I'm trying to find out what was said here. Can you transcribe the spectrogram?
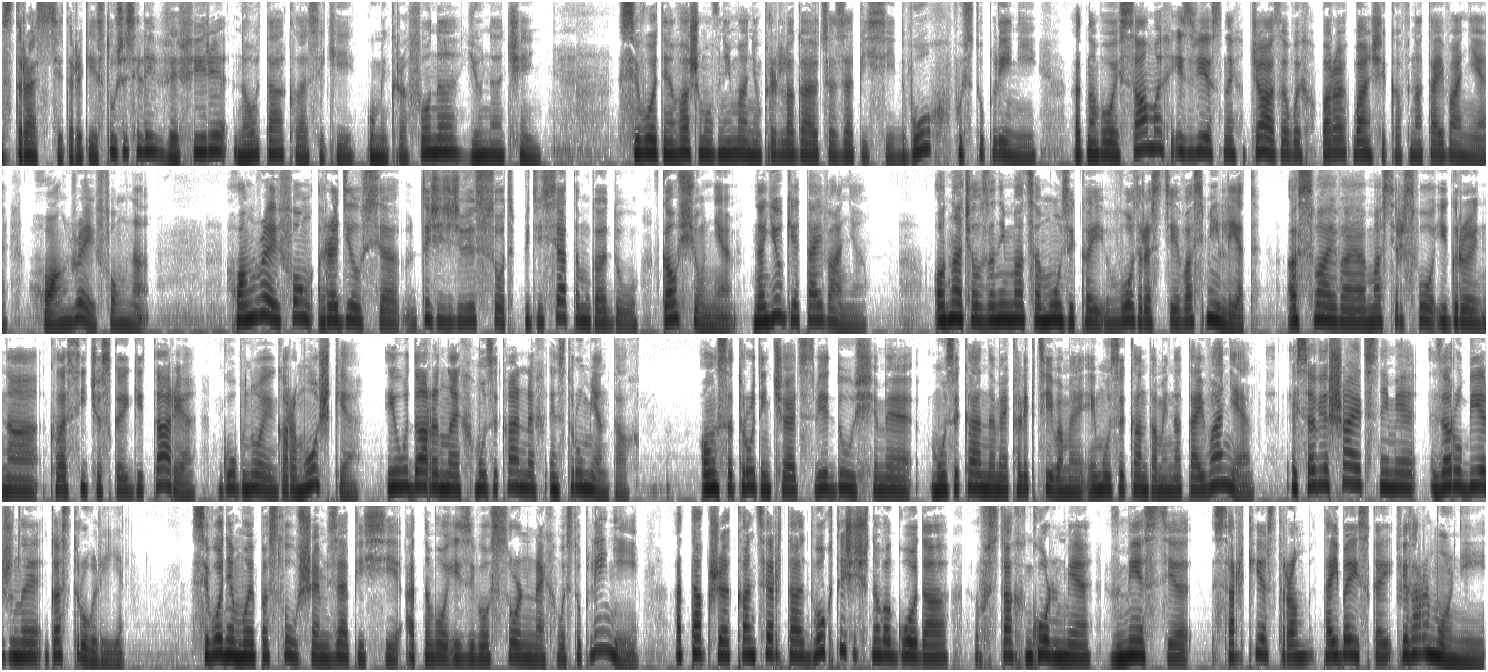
Здравствуйте, дорогие слушатели! В эфире «Нота классики» у микрофона Юна Чень. Сегодня вашему вниманию предлагаются записи двух выступлений одного из самых известных джазовых барабанщиков на Тайване Хуан Рейфона. Хуан Рейфон родился в 1950 году в Гаосюне, на юге Тайваня. Он начал заниматься музыкой в возрасте 8 лет – осваивая мастерство игры на классической гитаре, губной гармошке и ударных музыкальных инструментах. Он сотрудничает с ведущими музыкальными коллективами и музыкантами на Тайване и совершает с ними зарубежные гастроли. Сегодня мы послушаем записи одного из его сольных выступлений, а также концерта 2000 года в Стокгольме вместе z orkiestrą tajbejskiej filharmonii.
